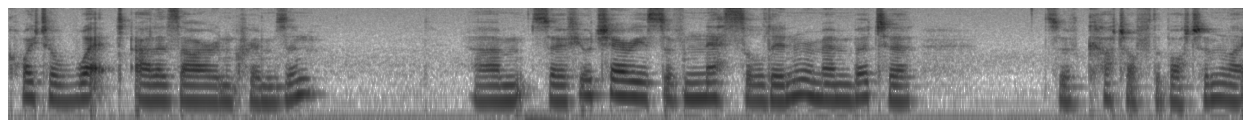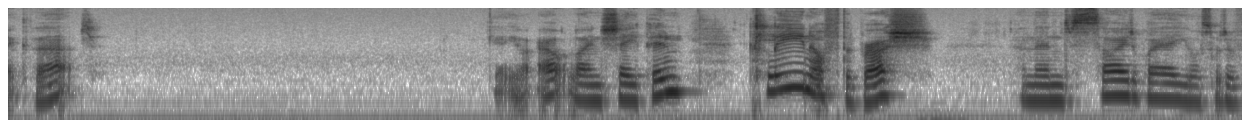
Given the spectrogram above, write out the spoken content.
quite a wet alizarin crimson. Um, so if your cherry is sort of nestled in, remember to sort of cut off the bottom like that. get your outline shape in, clean off the brush and then decide where your sort of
